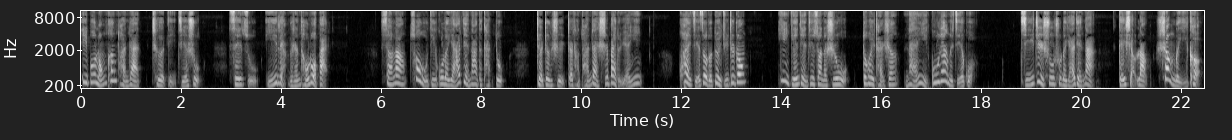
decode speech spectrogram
一波龙坑团战彻底结束，C 组以两个人头落败。小浪错误低估了雅典娜的坦度，这正是这场团战失败的原因。快节奏的对局之中，一点点计算的失误都会产生难以估量的结果。极致输出的雅典娜给小浪上了一课。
